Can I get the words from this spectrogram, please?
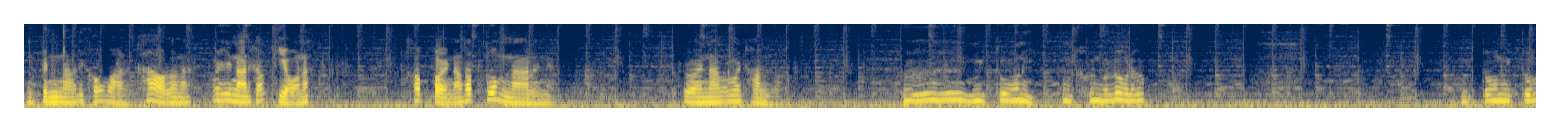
มันเป็นนาที่เขาหว่านข้าวแล้วนะ ไม่ใช่นาที่เขาเกี่ยวนะเขาปล่อยน้ำทัดท่วมนาเลยเนี่ยลอยน้ำก็ไม่ทันหรอกเฮ้ยมีตัวนี่มันขึ้นบนโลกเลยครับมีตัวมีตัว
